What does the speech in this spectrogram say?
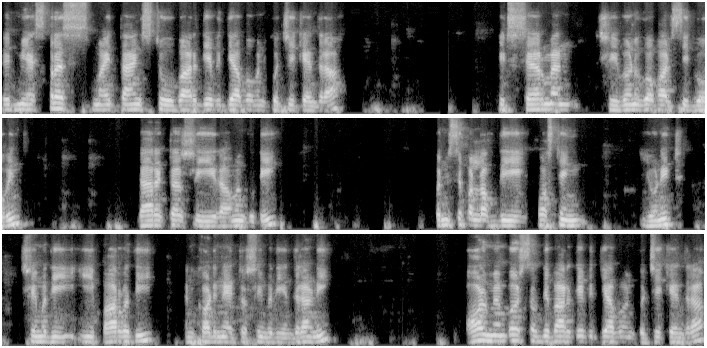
Let me express my thanks to Bharatiya Vidya Bhavan Kochi Kendra, its chairman Sri Venugopal C. Govind, director Sri Ramankuti, principal of the hosting unit Srimadi E. Parvati and coordinator Srimadi Indrani, all members of the Bharatiya Vidya Bhavan Kochi Kendra,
